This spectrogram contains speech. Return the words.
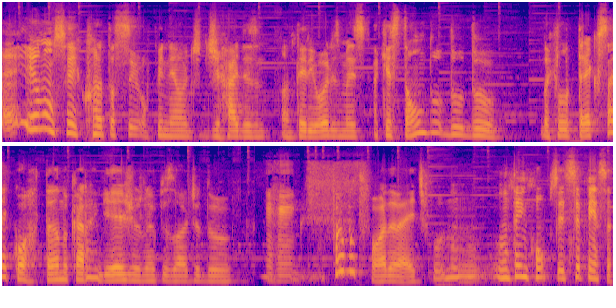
É, Eu não sei quanto a sua opinião de, de raiders anteriores, mas a questão do, do, do daquele treco sair cortando o caranguejo no episódio do. Uhum. Foi muito foda, velho. Tipo, não, não tem como. Você, você pensa,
